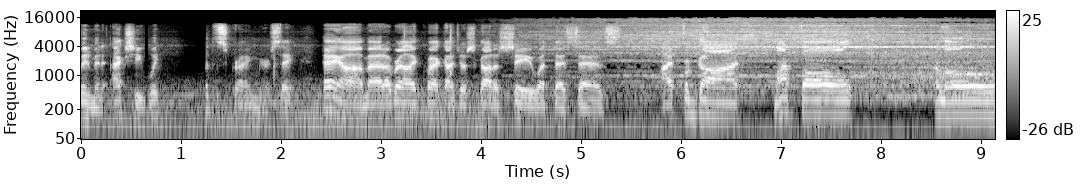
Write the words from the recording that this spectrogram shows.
Wait a minute. Actually, wait. What does Scrying Mirror say? Hang on, man. I'm really quick. I just gotta see what this says. I forgot. My fault. Hello.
